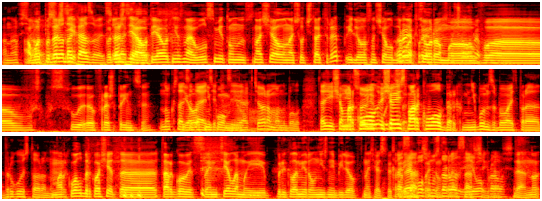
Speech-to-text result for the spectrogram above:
оно все, А вот подожди, доказывает. всё Подожди, а вот доказывает. я вот не знаю, Уилл Смит, он сначала начал читать рэп, или он сначала был Рэп, рэп. актером Сначала э, рэп в, э, в Су- э, Фреш Принце? Ну, кстати, я да, вот не помню. актером он был. Подожди, еще Марк, еще есть Марк Уолберг, не будем забывать про другую сторону. Марк Уолберг вообще это торговец своим телом и рекламировал нижнее белье в начале своей Дай карьеры. бог ему здоровья, его право. Да, но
